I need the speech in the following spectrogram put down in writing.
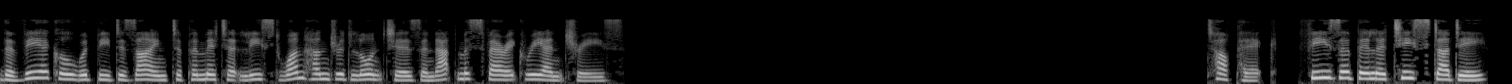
The vehicle would be designed to permit at least 100 launches and atmospheric re-entries. Topic Feasibility study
